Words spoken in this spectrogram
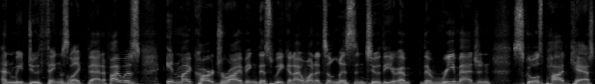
And we do things like that. If I was in my car driving this week and I wanted to listen to the, um, the Reimagine Schools podcast,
